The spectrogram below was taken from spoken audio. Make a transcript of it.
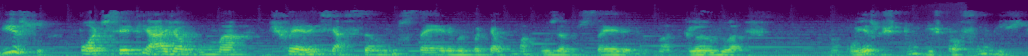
nisso, pode ser que haja alguma diferenciação do cérebro, pode ter alguma coisa no cérebro, uma glândula. Não conheço estudos profundos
